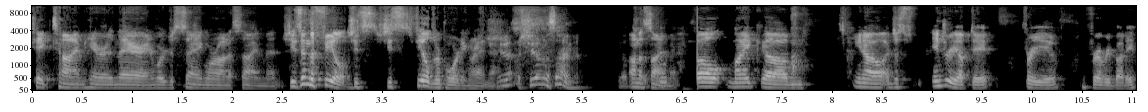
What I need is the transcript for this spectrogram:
take time here and there, and we're just saying we're on assignment. She's in the field. She's she's field reporting right now. She's, she's on assignment. That's on assignment. Well, Mike, um, you know, just injury update for you for everybody.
